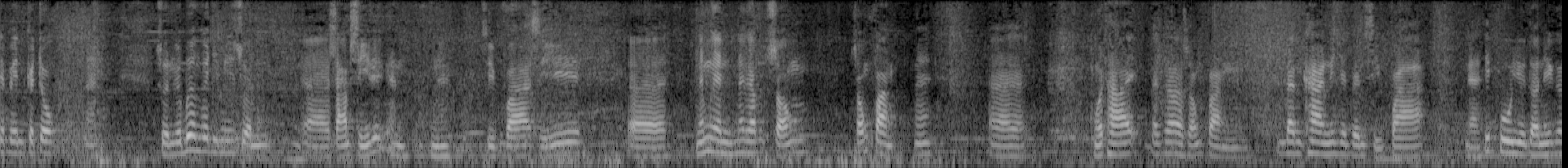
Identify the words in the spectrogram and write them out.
จะเป็นกระจกนะส่วนกระเบื้องก็จะมีส่วนอ่อสามสีด้วยกันนะสีฟ้าสีน้ำเงินนะครับสองสองฝั่งนะอ่อ หัวท้ายแล้วก็สองฝั่งด้านข้างนี้จะเป็นสีฟ้านะที่ปูอยู่ตอนนี้ก็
